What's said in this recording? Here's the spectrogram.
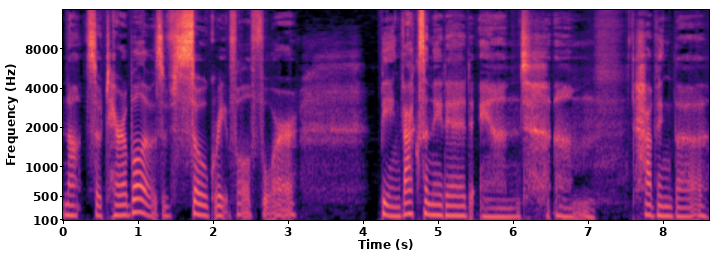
not so terrible. I was so grateful for being vaccinated and um, having the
